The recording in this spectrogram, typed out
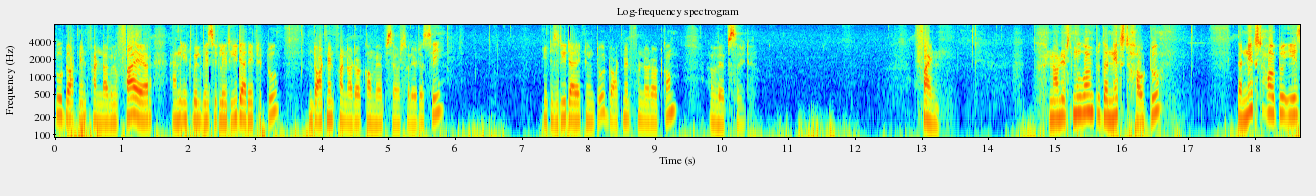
to .NET Funda will fire and it will basically redirect to .NETFunda.com website. So let us see. It is redirecting to .NETFunda.com website. Fine. Now let's move on to the next how to the next how to is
